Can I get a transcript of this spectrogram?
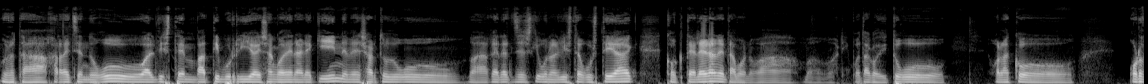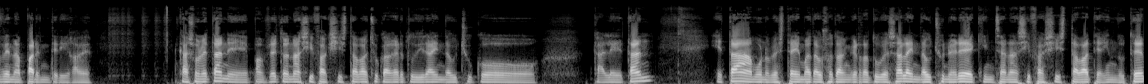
Bueno, eta jarraitzen dugu albisten batiburrioa izango denarekin, hemen sartu dugu ba, geratzen zizkigun albiste guztiak, kokteleran, eta bueno, ba, ba, bari, botako ditugu olako orden aparenteri gabe. Kaso honetan, e, panfleto nazi faxista batzuk agertu dira indautxuko kaleetan, eta, bueno, beste hainbat ausotan gertatu bezala, indautxun ere ekintzan hasi fascista bat egin dute.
